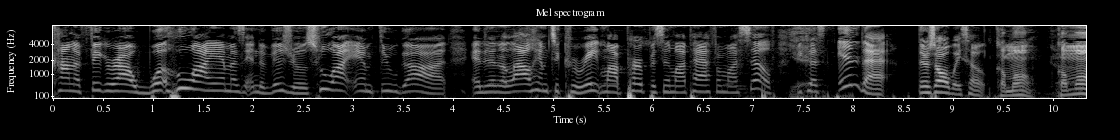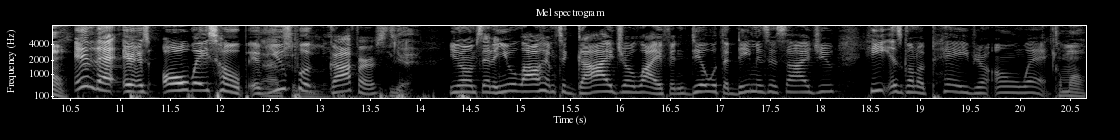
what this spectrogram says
kind of figure out what who I am as individuals, who I am through God, and then allow Him to create my purpose and my path for myself. Because in that, there's always hope Come on. Come on. in that there is always hope if you put God first. Yeah. You know what I'm saying? And you allow him to guide your life and deal with the demons inside you, he is gonna pave your own way. Come on.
